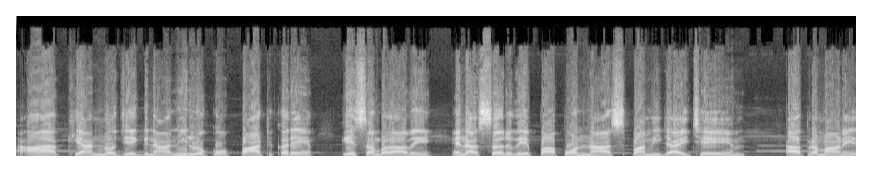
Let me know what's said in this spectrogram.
આ આખ્યાનનો જે જ્ઞાની લોકો પાઠ કરે કે સંભળાવે, એના સર્વે પાપો નાશ પામી જાય છે. આ પ્રમાણે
